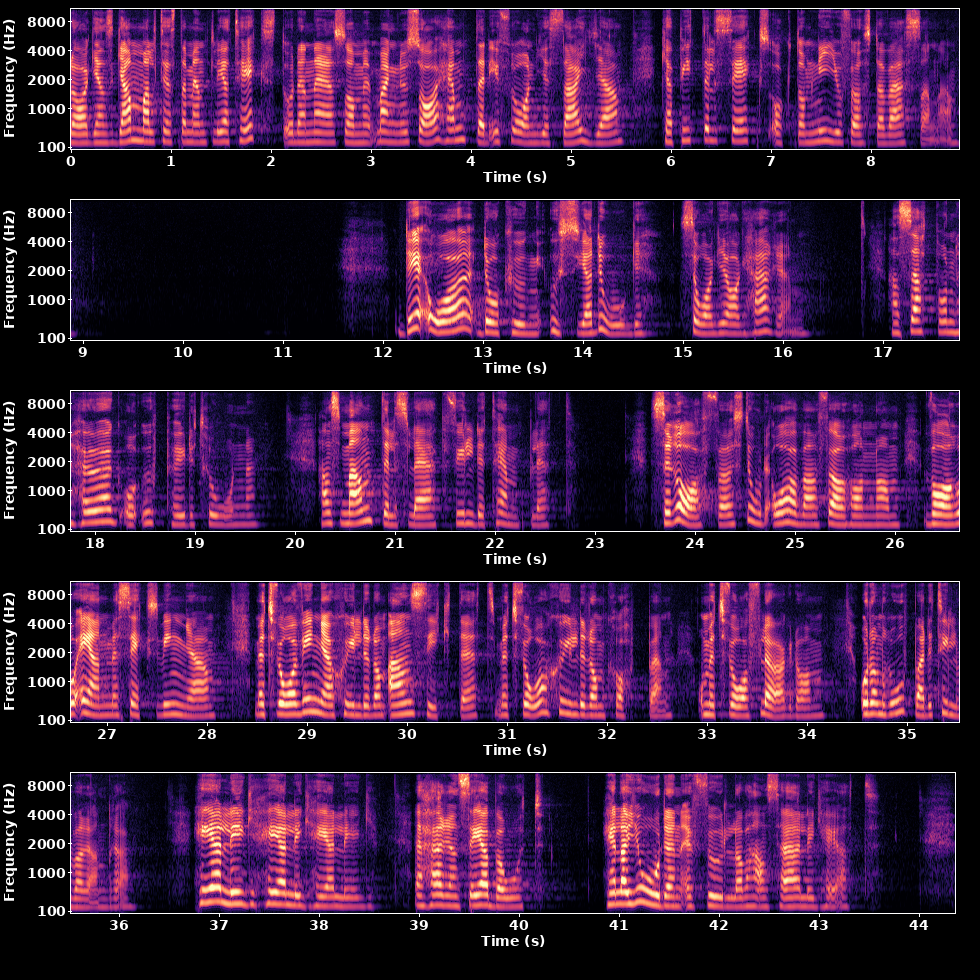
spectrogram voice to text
morgondagens gammaltestamentliga text och den är som Magnus sa hämtad ifrån Jesaja kapitel 6 och de nio första verserna. Det år då kung Ussia dog såg jag Herren. Han satt på en hög och upphöjd tron. Hans mantelsläp fyllde templet Serafer stod ovanför honom, var och en med sex vingar. Med två vingar skylde de ansiktet, med två skylde de kroppen och med två flög de, och de ropade till varandra. Helig, helig, helig är Herren Sebaot. Hela jorden är full av hans härlighet.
